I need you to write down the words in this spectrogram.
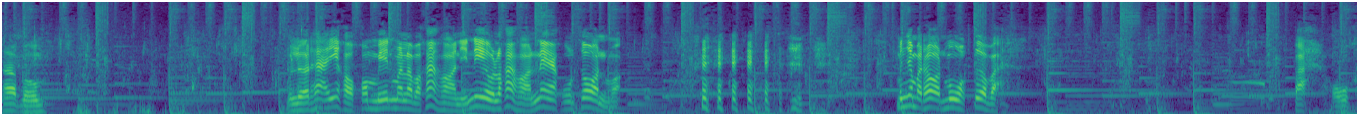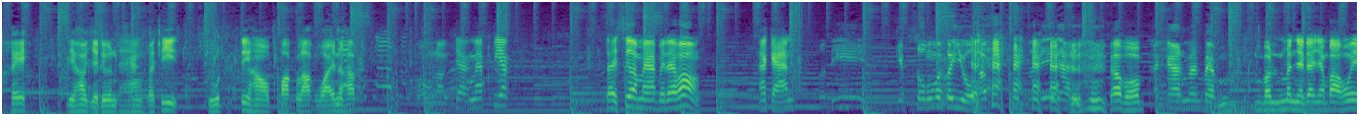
ครับผมมันเหลือท่าที่เขาคอมเมนต์มาแล้วบอกข้าหอนนี่นิ้วแล้วข้าหอนแน่คุณซ่อนวะ มันยังมาทอดหมวกเตื้อบอะไปโอเคเดี๋ยวเราจะเดินทางไปที่จุดที่เราปักหลักไว้นะครับผมหลังจากนับเปียกใส่เสื้อแม่ไปได้พ้อง อาการตอนนี้เก็บทรงไม่ค่อยอยู่ครับตอนนี้นะครับผมอาการมันแบบมันมันยังได้ยังเบาเฮ้ย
